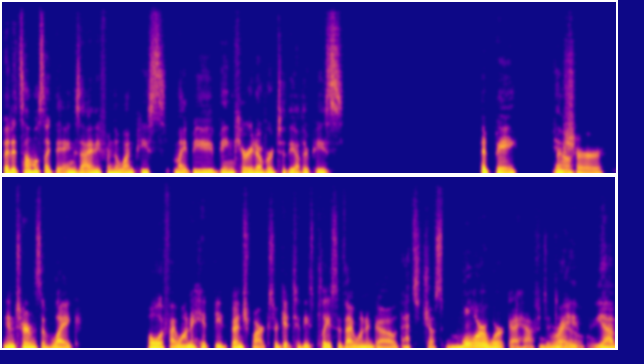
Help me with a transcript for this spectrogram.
But it's almost like the anxiety from the one piece might be being carried over to the other piece. Could be, for yeah. sure, in terms of like, oh, if I want to hit these benchmarks or get to these places I want to go, that's just more work I have to right. do. Right. Yeah.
